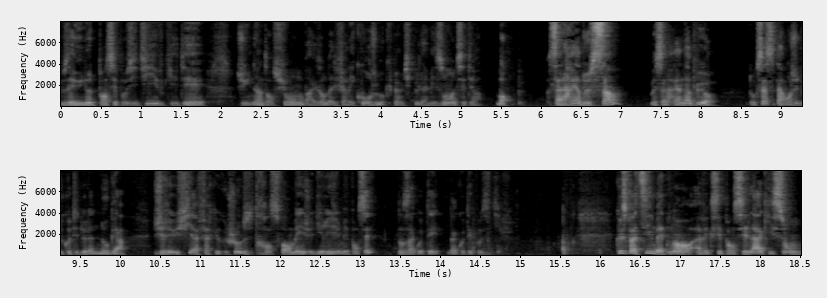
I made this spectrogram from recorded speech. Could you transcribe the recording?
Vous avez une autre pensée positive qui était, j'ai une intention, par exemple, d'aller faire les courses, de m'occuper un petit peu de la maison, etc. Bon, ça n'a rien de sain, mais ça n'a rien d'impur. Donc ça, c'est arrangé du côté de la noga. J'ai réussi à faire quelque chose, j'ai transformé, j'ai dirigé mes pensées dans un côté, d'un côté positif. Que se passe-t-il maintenant avec ces pensées-là qui sont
